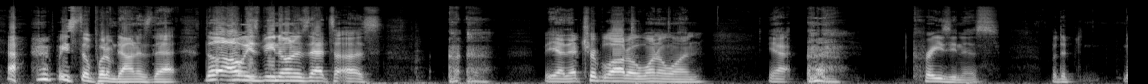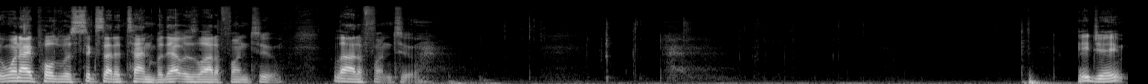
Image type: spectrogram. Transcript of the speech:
we still put them down as that. They'll always be known as that to us. yeah, that triple auto 101. Yeah. Craziness. But the the one I pulled was 6 out of 10, but that was a lot of fun too. A lot of fun too. AJ,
